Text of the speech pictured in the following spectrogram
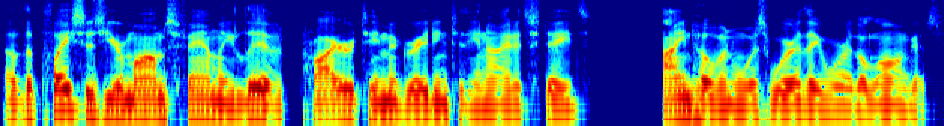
Of the places your mom's family lived prior to immigrating to the United States, Eindhoven was where they were the longest.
